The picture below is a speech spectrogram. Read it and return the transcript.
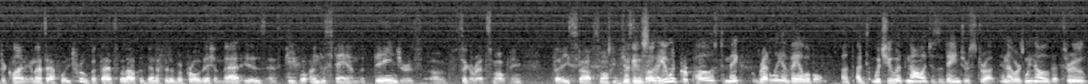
declining, and that's absolutely true, but that's without the benefit of a prohibition. That is, as people understand the dangers of cigarette smoking, they stop smoking. Just as so I you did. would propose to make readily available, a, a, which you acknowledge is a dangerous drug. In other words, we know that through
